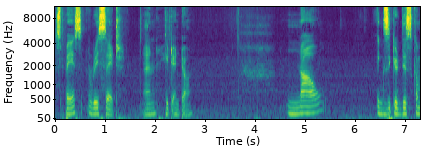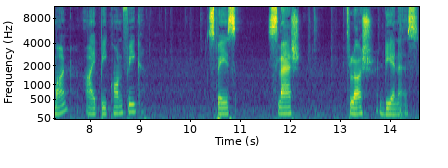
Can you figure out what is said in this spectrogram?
space reset and hit enter. Now execute this command ipconfig space slash flush dns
